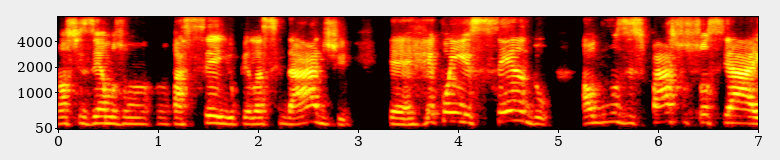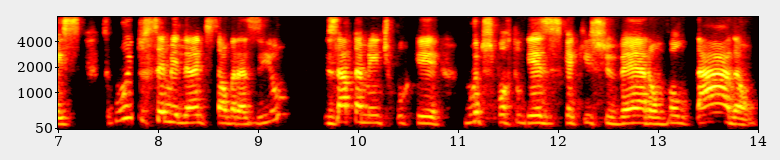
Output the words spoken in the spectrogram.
nós fizemos um, um passeio pela cidade, é, reconhecendo alguns espaços sociais muito semelhantes ao Brasil, exatamente porque muitos portugueses que aqui estiveram voltaram,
